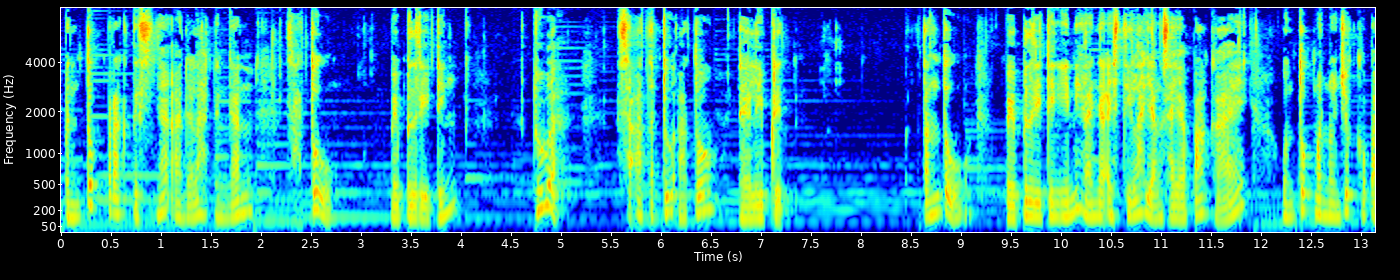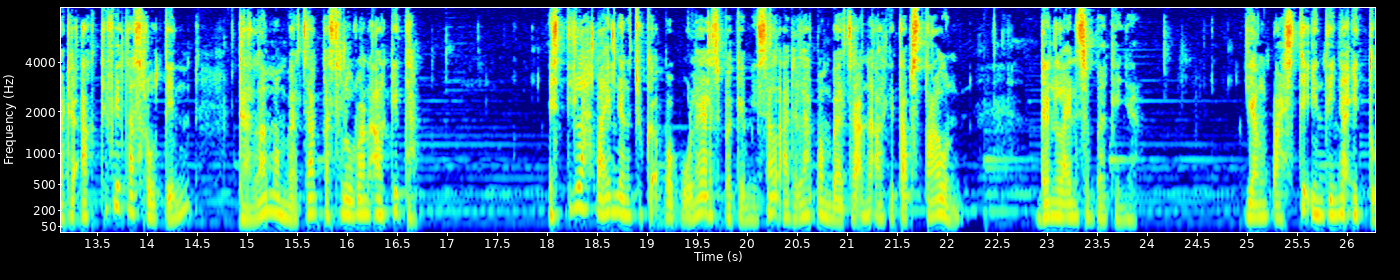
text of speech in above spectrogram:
Bentuk praktisnya adalah dengan satu, Bible reading, dua, saat teduh atau daily bread. Tentu, Bible reading ini hanya istilah yang saya pakai untuk menunjuk kepada aktivitas rutin dalam membaca keseluruhan Alkitab. Istilah lain yang juga populer sebagai misal adalah pembacaan Alkitab setahun, dan lain sebagainya. Yang pasti intinya itu.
